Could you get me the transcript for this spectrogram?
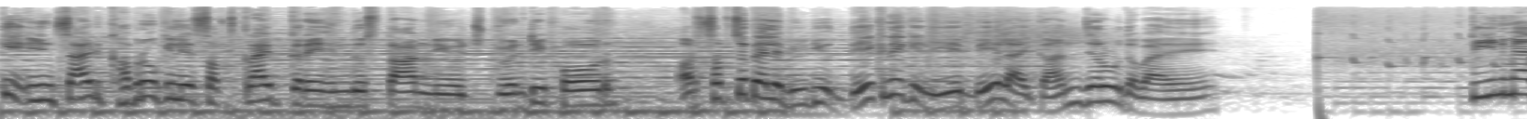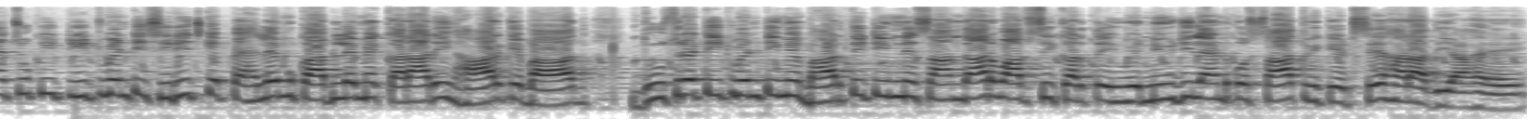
की इनसाइड खबरों के लिए सब्सक्राइब करें हिंदुस्तान न्यूज़ 24 और सबसे पहले वीडियो देखने के लिए बेल आइकन ज़रूर दबाएँ। तीन मैचों की टी सीरीज़ के पहले मुकाबले में करारी हार के बाद दूसरे टी में भारतीय टीम ने शानदार वापसी करते हुए न्यूजीलैंड को सात विकेट से हरा दिया है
